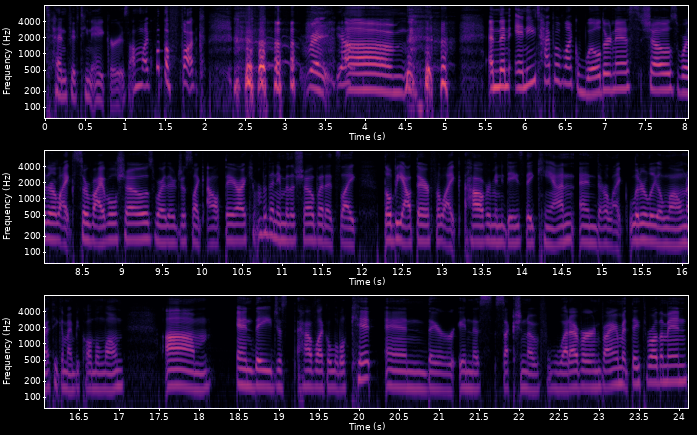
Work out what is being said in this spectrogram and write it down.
10, 15 acres. I'm like, what the fuck? Right. Yeah. Um, and then any type of like wilderness shows where they're like survival shows where they're just like out there. I can't remember the name of the show, but it's like they'll be out there for like however many days they can, and they're like literally alone. I think it might be called Alone. Um, and they just have like a little kit, and they're in this section of whatever environment they throw them in.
